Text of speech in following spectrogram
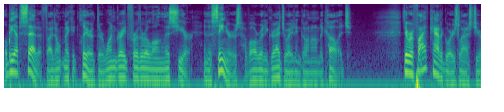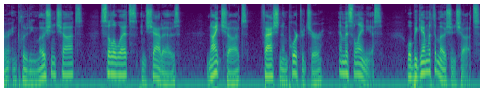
will be upset if I don't make it clear that they're one grade further along this year, and the seniors have already graduated and gone on to college. There were five categories last year, including motion shots, silhouettes and shadows, night shots, fashion and portraiture, and miscellaneous. We'll begin with the motion shots.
